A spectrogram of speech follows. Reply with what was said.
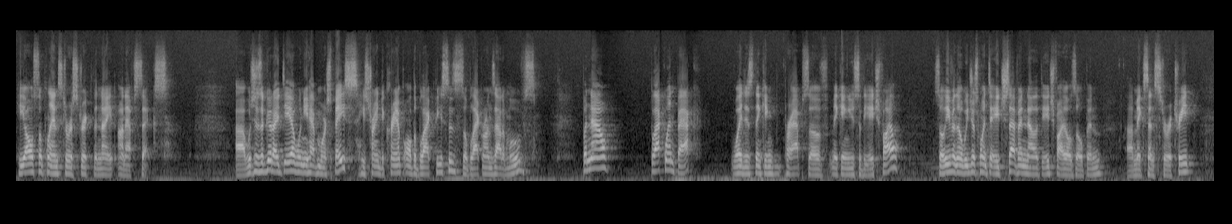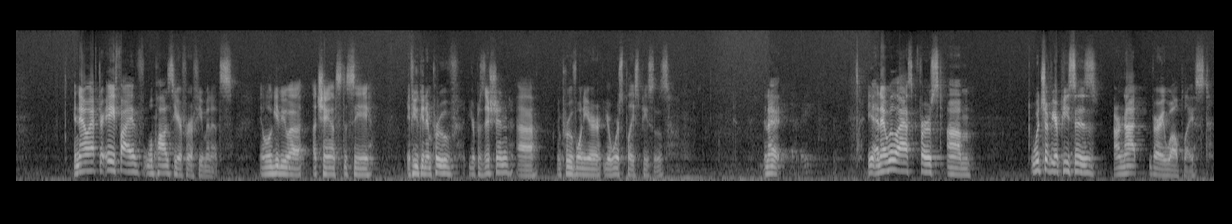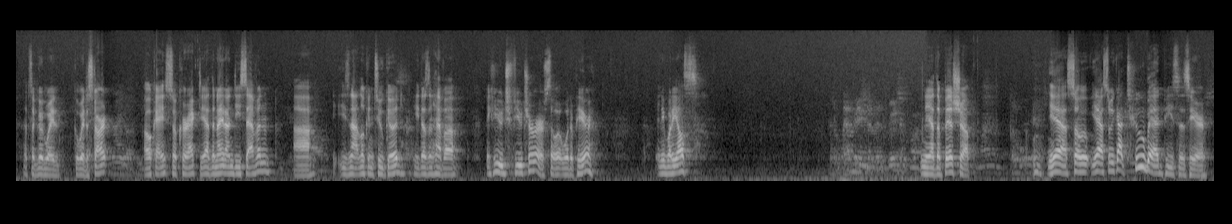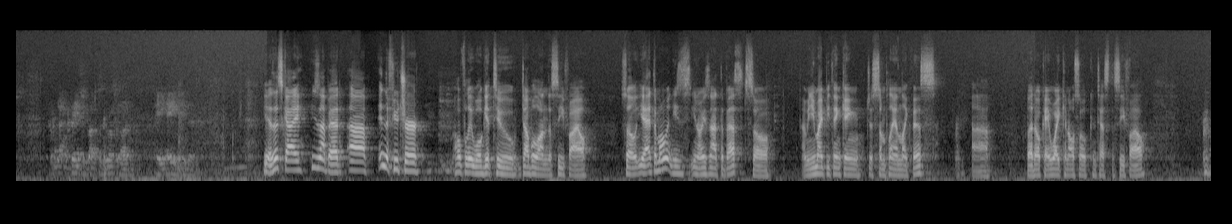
he also plans to restrict the knight on f6 uh, which is a good idea when you have more space. He's trying to cramp all the black pieces, so black runs out of moves. But now, black went back. White is thinking perhaps of making use of the h-file. So even though we just went to h7, now that the h-file is open, uh, makes sense to retreat. And now after a5, we'll pause here for a few minutes. And we'll give you a, a chance to see if you can improve your position, uh, improve one of your, your worst placed pieces. And I, yeah, and I will ask first, um, which of your pieces are not very well placed? That's a good way to, good way to start. Okay, so correct. Yeah, the knight on d7. Uh, he's not looking too good. He doesn't have a, a huge future, or so it would appear. Anybody else? Yeah, the bishop. Yeah, so yeah, so we got two bad pieces here. Yeah, this guy, he's not bad. Uh, in the future, hopefully we'll get to double on the C file. So yeah, at the moment he's you know he's not the best. So I mean you might be thinking just some plan like this, uh, but okay, white can also contest the C file. Do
